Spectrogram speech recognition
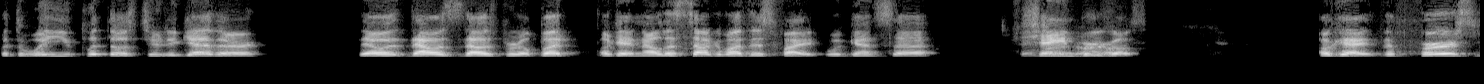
but the way you put those two together that was that was that was brutal but okay now let's talk about this fight against uh shane burgos okay the first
